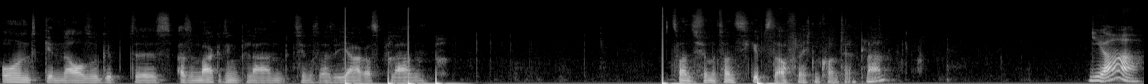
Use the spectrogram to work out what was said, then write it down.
Und genauso gibt es, also Marketingplan bzw. Jahresplan 2025 gibt es da auch vielleicht einen Contentplan. ja.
